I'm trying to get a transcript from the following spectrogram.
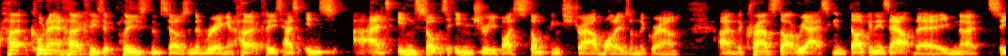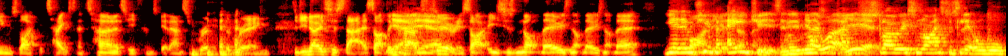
Her- Cornette and Hercules look pleased themselves in the ring, and Hercules has ins- adds insult to injury by stomping Stroud while he was on the ground. Um, the crowd start reacting, and Duggan is out there, even though it seems like it takes an eternity for him to get down to the ring. Did you notice that? It's like the Yeah, crowd's yeah. cheering. It's like he's just not there. He's not there. He's not there. Yeah, they were cheering for gets down there. ages, and it Yeah, they were, yeah. the slowest, nicest little walk,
